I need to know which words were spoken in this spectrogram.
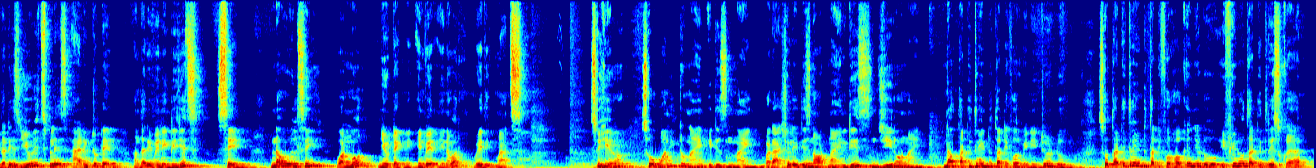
that is units place adding to 10 and the remaining digits same. Now we will see one more new technique in, in our Vedic maths. So here, so 1 into 9 it is 9 but actually it is not 9 it is 0 9. Now 33 into 34 we need to do. So 33 into 34 how can you do? If you know 33 square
